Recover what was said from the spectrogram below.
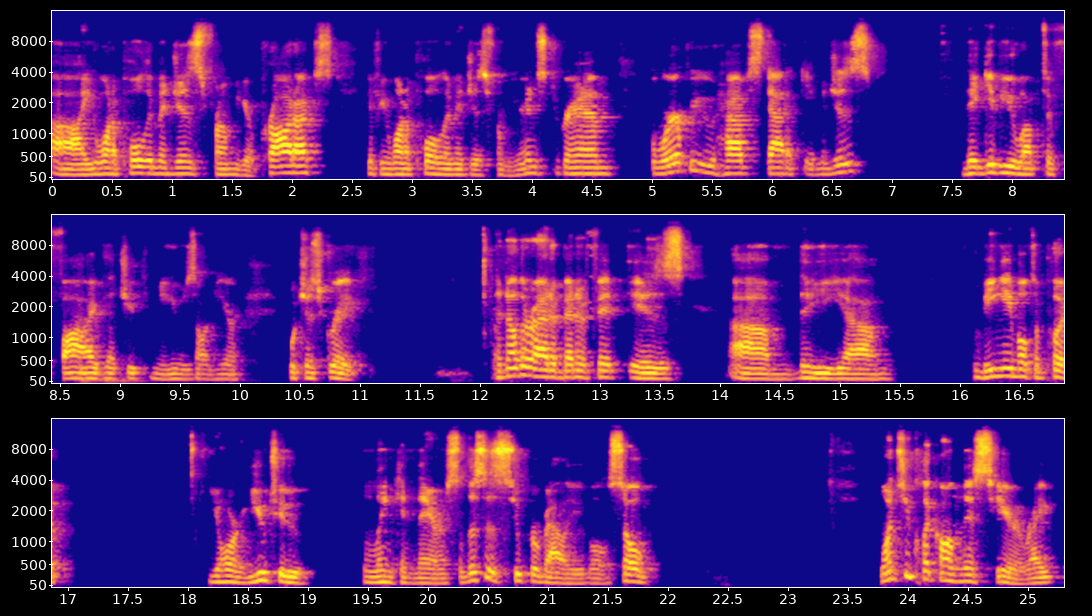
uh, you want to pull images from your products, if you want to pull images from your Instagram, wherever you have static images, they give you up to five that you can use on here, which is great. Another added benefit is um, the um, being able to put your YouTube link in there. So this is super valuable. So once you click on this here, right,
